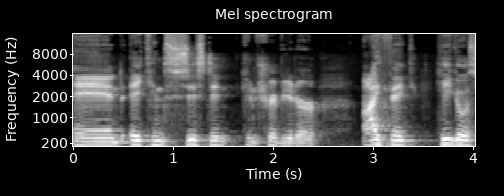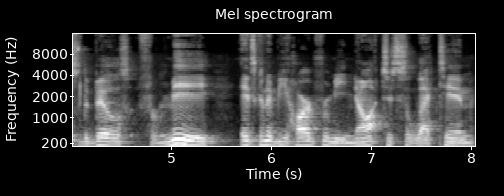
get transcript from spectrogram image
and a consistent contributor. I think he goes to the Bills. For me, it's going to be hard for me not to select him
